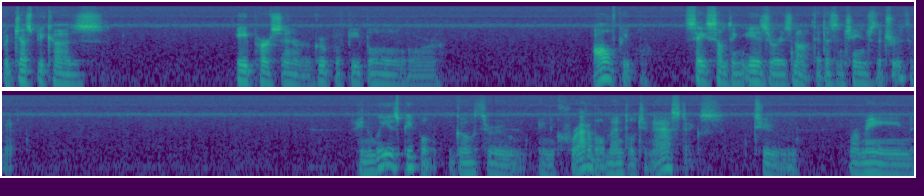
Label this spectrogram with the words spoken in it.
But just because a person or a group of people or all people say something is or is not, that doesn't change the truth of it. And we as people go through incredible mental gymnastics to remain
